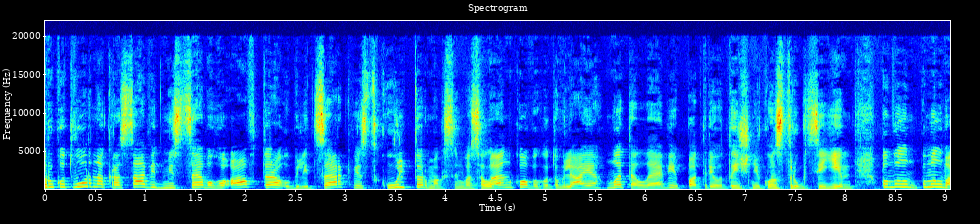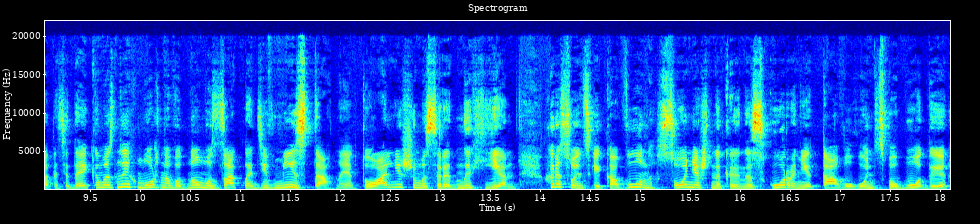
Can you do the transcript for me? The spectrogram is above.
Рукотворна краса від місцевого автора у Білій церкві скульптор Максим Василенко виготовляє металеві патріотичні конструкції. Помил- Помилуватися деякими з них можна в одному з закладів міста. Найактуальнішими серед них є Херсонський кавун, соняшники, нескорені та вогонь свободи.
